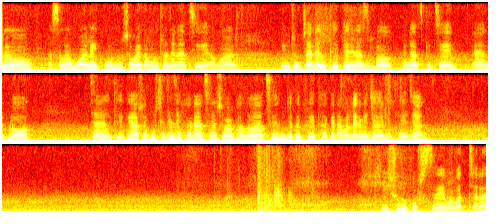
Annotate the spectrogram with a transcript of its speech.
Hello আসসালামু আলাইকুম। সবাইকে আমন্ত্রণ জানাচ্ছি আমার ইউটিউব চ্যানেল থেকে Rinaz blog, Rinaz kitchen and blog channel থেকে। আশা করছি যে যেখানে আছেন সবাই ভালো আছেন। যাতে ফ্রি থাকেন আমার লাইভে জয়েন হয়ে যান। কি শুরু করছে আমার বাচ্চারা?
